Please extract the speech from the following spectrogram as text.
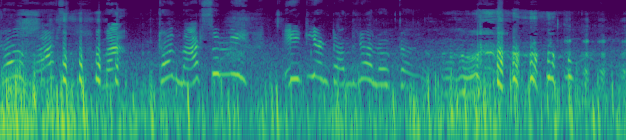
కాదు మ్యాథ్స్ కాదు మ్యాథ్స్ ఉంది ఎయిటీ అంటే అందుకే ఉంటాను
